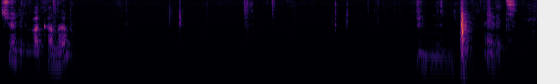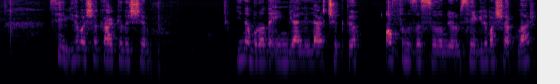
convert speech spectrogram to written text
Şöyle bir bakalım. Hmm, evet. Sevgili Başak arkadaşım. Yine burada engelliler çıktı. Affınıza sığınıyorum sevgili Başaklar.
